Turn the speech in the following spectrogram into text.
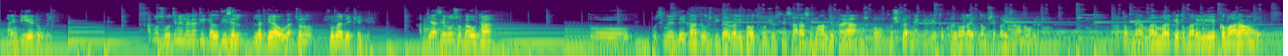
नाइन्टी एट हो गई। अब वो सोचने लगा कि गलती से लग गया होगा। चलो, सुबह देखेंगे। अब जैसे वो सुबह उठा तो उसने देखा तो उसकी घरवाली बहुत खुश, उसने सारा सामान दिखाया, उसको खुश करने के लिए तो घरवाला एकदम से परेशान हो गया। कहता, मैं मर मर के तुम्हारे लिए एक कमा रहा हूँ।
